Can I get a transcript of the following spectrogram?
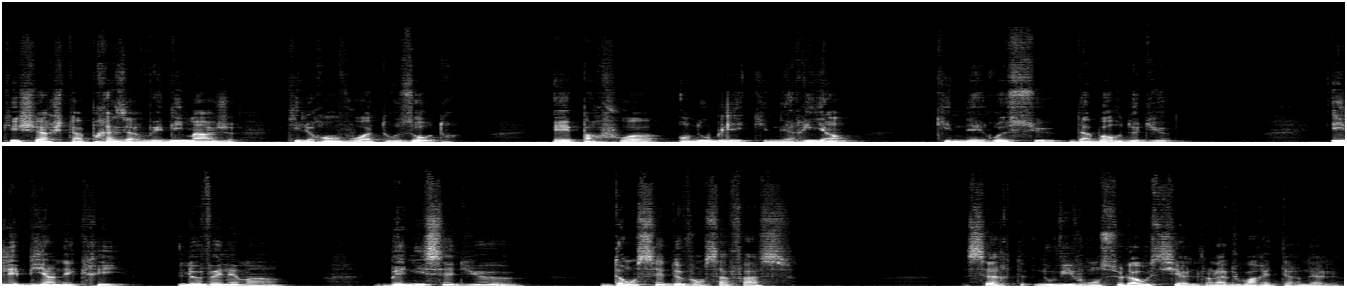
qui cherchent à préserver l'image qu'ils renvoient aux autres, et parfois en oublient qu'il n'est rien, qu'il n'est reçu d'abord de Dieu. Il est bien écrit Levez les mains, bénissez Dieu, dansez devant sa face. Certes, nous vivrons cela au ciel, dans la gloire éternelle,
